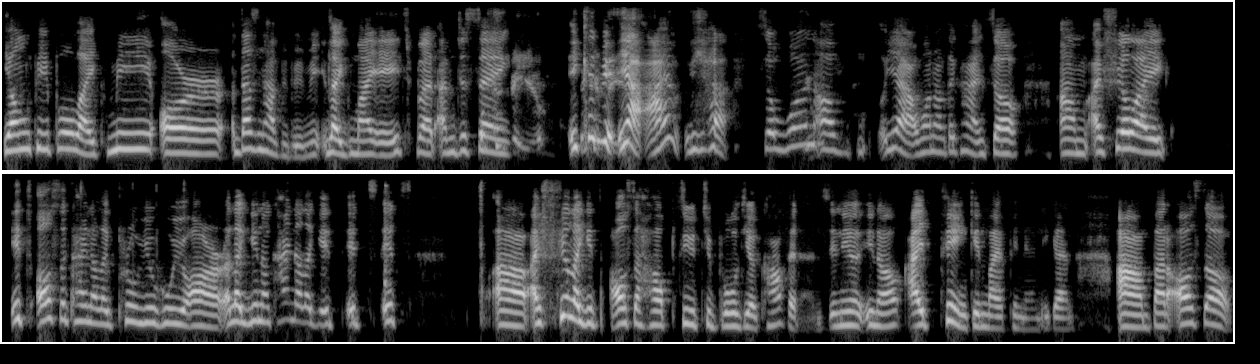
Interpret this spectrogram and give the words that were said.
young people like me or it doesn't have to be me like my age but i'm just saying It could be you. it could be yeah i'm yeah so one of yeah one of the kind so um i feel like it's also kind of like prove you who you are like you know kind of like it it's it's uh i feel like it also helps you to build your confidence and you you know i think in my opinion again um but also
